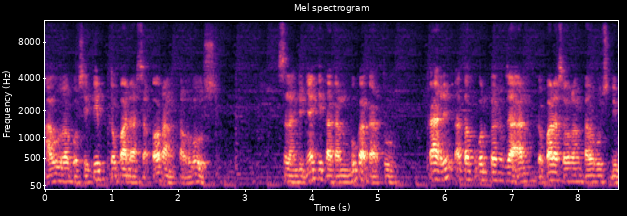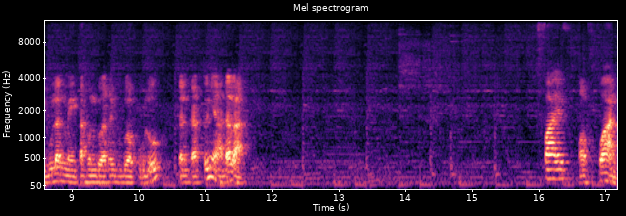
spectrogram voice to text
aura positif kepada seorang Taurus. Selanjutnya kita akan buka kartu karir ataupun pekerjaan kepada seorang Taurus di bulan Mei tahun 2020 dan kartunya adalah Five of One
